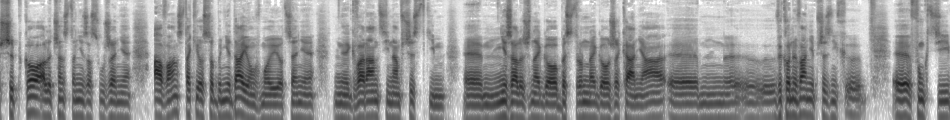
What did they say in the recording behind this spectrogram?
szybko, ale często niezasłużenie awans. Takie osoby nie dają w mojej ocenie gwarancji nam wszystkim niezależnego, bezstronnego orzekania. Wykonywanie przez nich e, funkcji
